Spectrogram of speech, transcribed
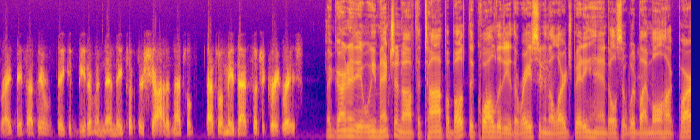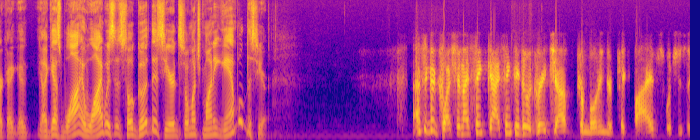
right? They thought they were, they could beat him, and, and they took their shot, and that's what that's what made that such a great race. Garnet, we mentioned off the top about the quality of the racing and the large betting handles at Woodbine Mohawk Park. I, I guess why? Why was it so good this year and so much money gambled this year? That's a good question. I think I think they do a great job promoting their pick fives, which is a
